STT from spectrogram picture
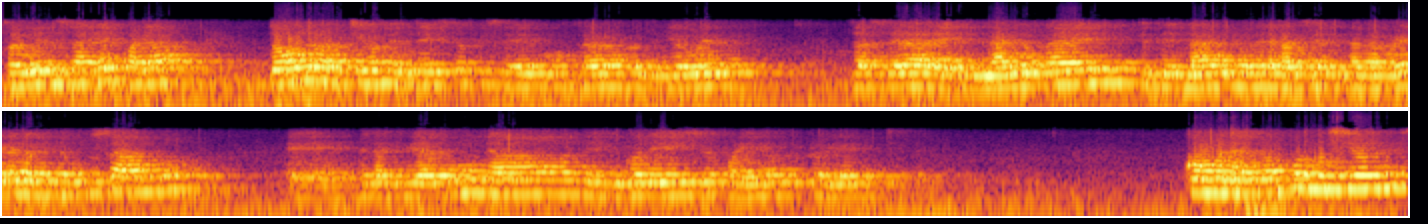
son necesarias para todos los archivos de texto que se mostraron anteriormente. ya sea del año del año de la, la carrera la que está cursando, eh, de la actividad acumulada, del colegio, país donde proviene, etc. Como las transformaciones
